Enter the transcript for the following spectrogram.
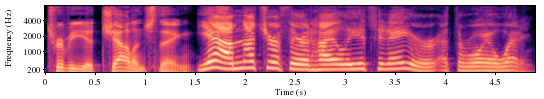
Trivia Challenge thing. Yeah, I'm not sure if they're at Hialeah today or at the royal wedding.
